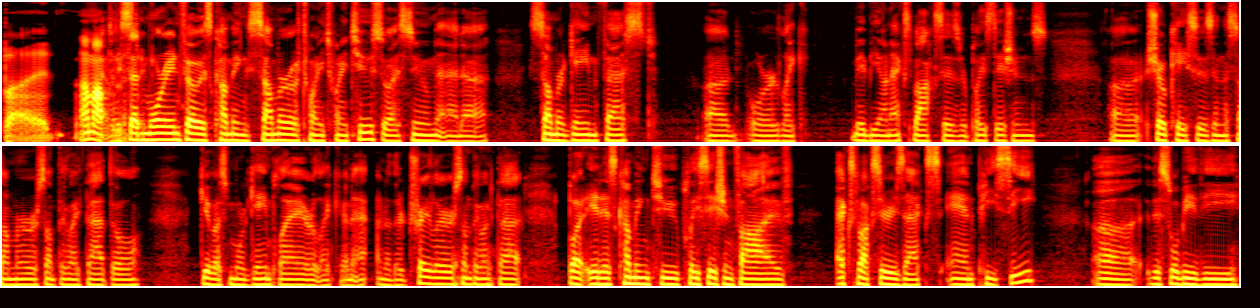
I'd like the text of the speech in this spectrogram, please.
but I'm optimistic. They said more info is coming summer of 2022, so I assume at a Summer Game Fest uh, or like maybe on Xboxes or PlayStations uh, showcases in the summer or something like that. They'll give us more gameplay or like an, another trailer or something like that. But it is coming to PlayStation 5, Xbox Series X, and PC. Uh, this will be the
